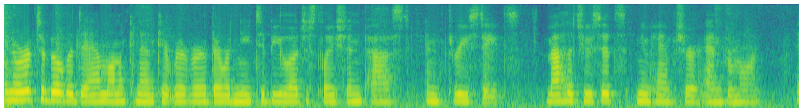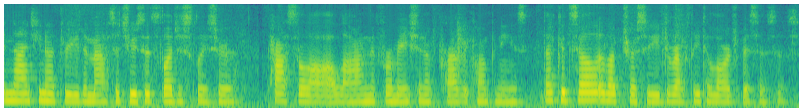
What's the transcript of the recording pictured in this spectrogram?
In order to build a dam on the Connecticut River, there would need to be legislation passed in three states Massachusetts, New Hampshire, and Vermont. In 1903, the Massachusetts legislature passed a law allowing the formation of private companies that could sell electricity directly to large businesses.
